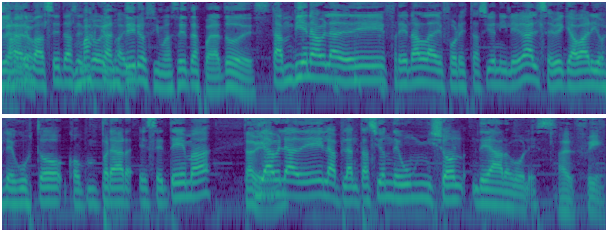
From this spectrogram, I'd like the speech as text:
Un par de macetas en más todo el país. canteros y macetas para todos. También habla de frenar la deforestación ilegal. Se ve que a varios les gustó comprar ese tema. y habla de la plantación de un millón de árboles. Al fin.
